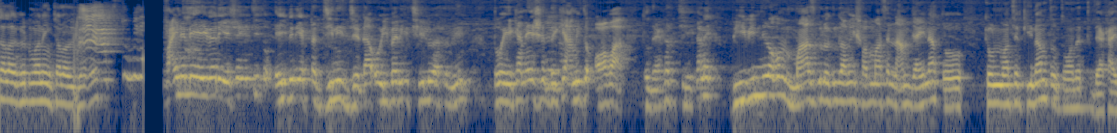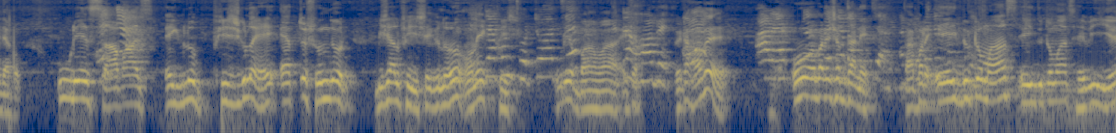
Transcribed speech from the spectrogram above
চলো গুড মর্নিং চলো ওই ঘরে ফাইনালি এইবারই এসে গেছি তো এইবারই একটা জিনিস যেটা ওইবারই ছিল এতদিন তো এখানে এসে দেখে আমি তো অবাক। তো দেখাচ্ছি এখানে বিভিন্ন রকম মাছগুলো কিন্তু আমি সব মাছের নাম জানি না তো কোন মাছের কী নাম তো তোমাদের একটু দেখাই দেখো। উড়ে সাবাজ এইগুলো ফিশগুলো এ- এত সুন্দর বিশাল ফিশ এগুলো অনেক ফিশ। উড়ে বাবা এটা এটা হবে এটা হবে আর একটা ও আবার এসব জানে। তারপরে এই দুটো মাছ, এই দুটো মাছ হেভি ইয়ে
